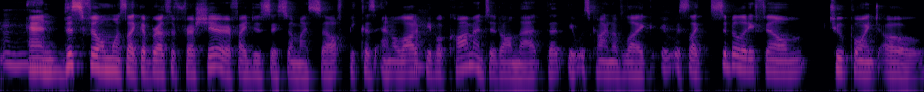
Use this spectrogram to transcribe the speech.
Mm-hmm. And this film was like a breath of fresh air, if I do say so myself, because, and a lot of mm-hmm. people commented on that, that it was kind of like, it was like disability film 2.0.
